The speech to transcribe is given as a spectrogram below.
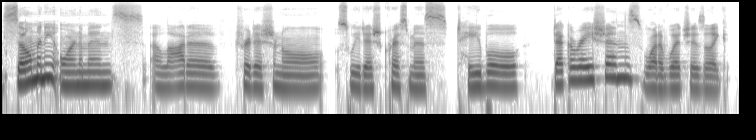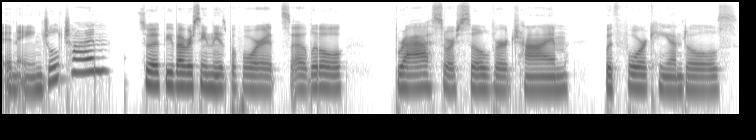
so many ornaments, a lot of traditional Swedish Christmas table decorations, one of which is like an angel chime. So if you've ever seen these before, it's a little brass or silver chime with four candles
